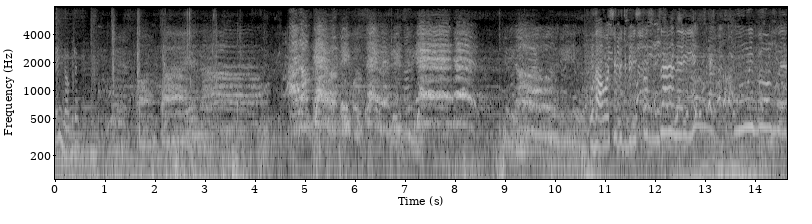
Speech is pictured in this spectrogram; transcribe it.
Dzień dobry. Udało się być blisko sceny. Mój Boże.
